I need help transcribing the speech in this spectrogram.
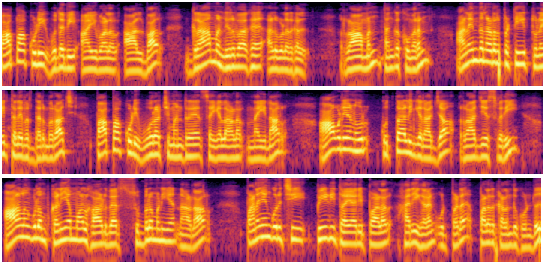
பாப்பாக்குடி உதவி ஆய்வாளர் ஆழ்வார் கிராம நிர்வாக அலுவலர்கள் ராமன் தங்ககுமரன் அணைந்த நடர்பட்டி துணைத் தலைவர் தர்மராஜ் பாப்பாக்குடி ஊராட்சி மன்ற செயலாளர் நயினார் ஆவடியனூர் குத்தாலிங்கராஜா ராஜேஸ்வரி ஆலங்குளம் கனியம்மாள் ஹார்ட்வேர் சுப்பிரமணிய நாடார் பனையங்குறிச்சி பீடி தயாரிப்பாளர் ஹரிஹரன் உட்பட பலர் கலந்து கொண்டு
